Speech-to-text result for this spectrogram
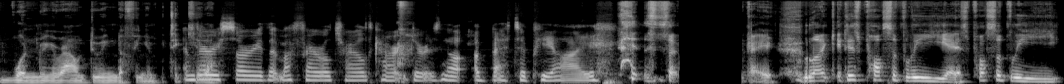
wandering around doing nothing in particular. I'm very sorry that my feral child character is not a better PI. so, okay, like it is possibly yes, possibly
